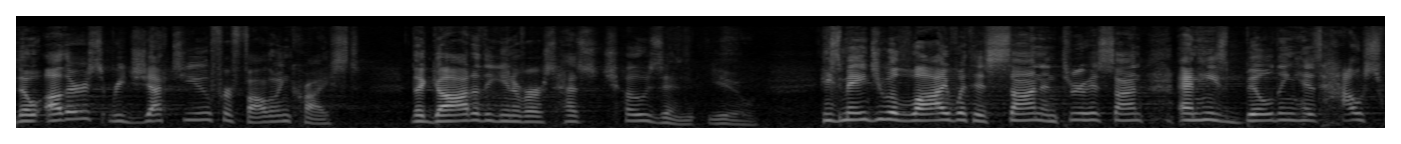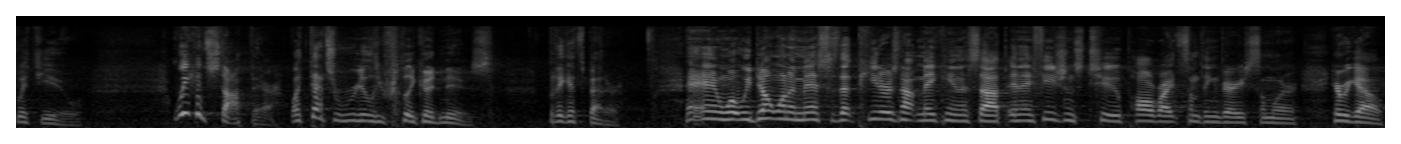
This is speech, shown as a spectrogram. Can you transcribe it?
Though others reject you for following Christ, the God of the universe has chosen you. He's made you alive with his son and through his son, and he's building his house with you. We could stop there. Like, that's really, really good news. But it gets better. And what we don't want to miss is that Peter's not making this up. In Ephesians 2, Paul writes something very similar. Here we go.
